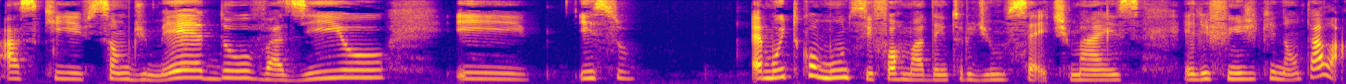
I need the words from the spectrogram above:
as que são de medo, vazio, e isso é muito comum de se formar dentro de um set, mas ele finge que não tá lá.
